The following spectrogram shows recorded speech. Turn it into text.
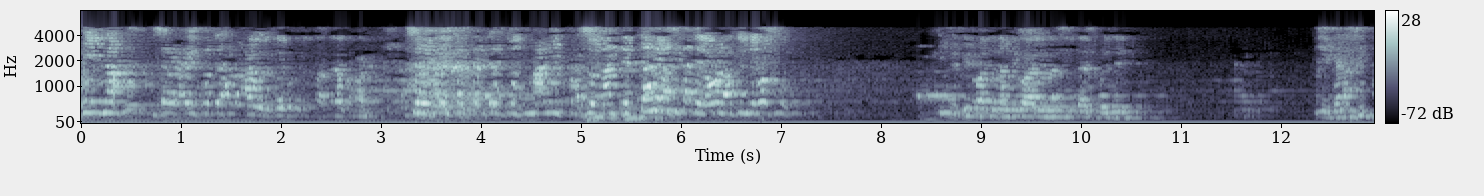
Bueno, sé por qué está, déjame. Se ve ahí, está Andrés Guzmán, impresionante. Dame la cita, te lo voy a un negocio. Y me firma de un amigo a darle una cita después de. Y llegué a la cita.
